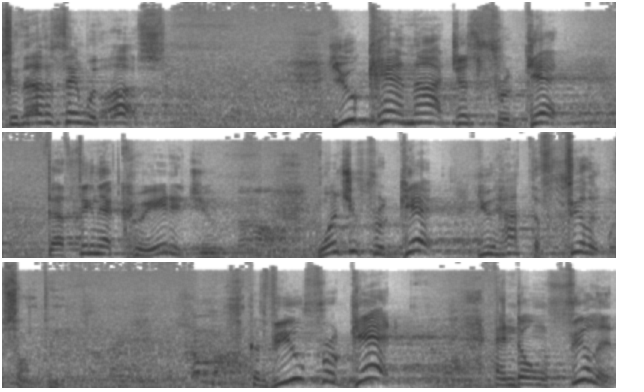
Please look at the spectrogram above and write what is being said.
So that's the same with us. You cannot just forget that thing that created you. Once you forget, you have to fill it with something. Because if you forget and don't feel it,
